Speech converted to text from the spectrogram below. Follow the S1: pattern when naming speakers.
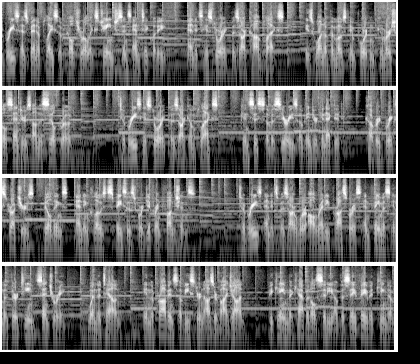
S1: Tabriz has been a place of cultural exchange since antiquity, and its historic bazaar complex, is one of the most important commercial centers on the Silk Road. Tabriz Historic Bazaar Complex, consists of a series of interconnected, covered brick structures, buildings, and enclosed spaces for different functions. Tabriz and its bazaar were already prosperous and famous in the 13th century, when the town, in the province of eastern Azerbaijan, became the capital city of the Safavid kingdom.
